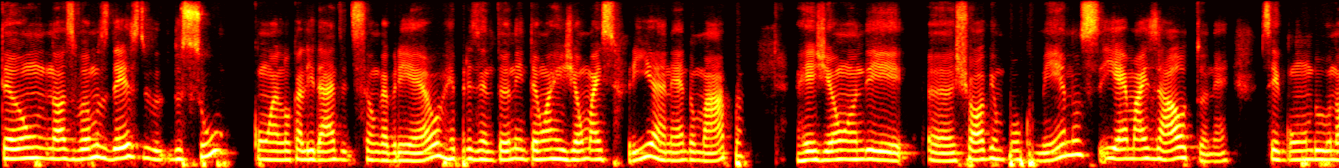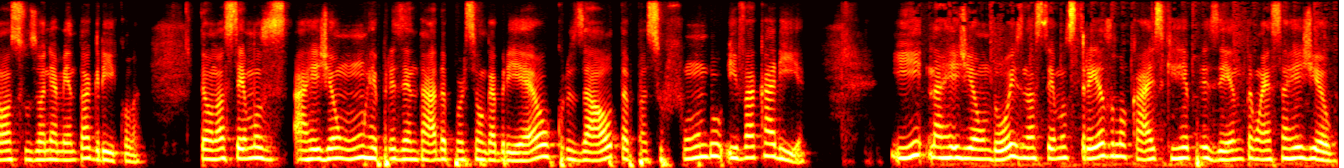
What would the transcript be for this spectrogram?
Então, nós vamos desde o do sul, com a localidade de São Gabriel, representando, então, a região mais fria, né, do mapa, região onde uh, chove um pouco menos e é mais alto, né, segundo o nosso zoneamento agrícola. Então, nós temos a região 1 representada por São Gabriel, Cruz Alta, Passo Fundo e Vacaria. E na região 2, nós temos três locais que representam essa região.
